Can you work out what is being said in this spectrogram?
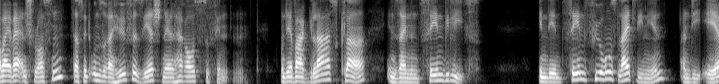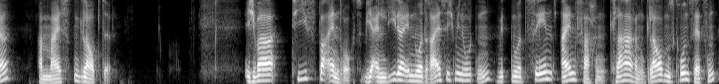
aber er war entschlossen, das mit unserer Hilfe sehr schnell herauszufinden. Und er war glasklar in seinen zehn Beliefs, in den zehn Führungsleitlinien, an die er am meisten glaubte. Ich war tief beeindruckt, wie ein Leader in nur 30 Minuten mit nur zehn einfachen, klaren Glaubensgrundsätzen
